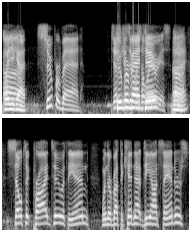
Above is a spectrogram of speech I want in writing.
What uh, you got? Super bad. Just Super bad it was hilarious. too? Uh, right. Celtic Pride, too, at the end, when they're about to kidnap Deion Sanders.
